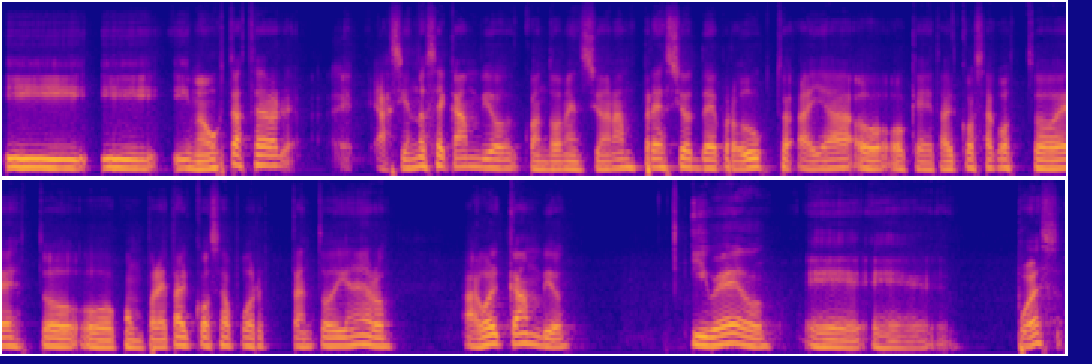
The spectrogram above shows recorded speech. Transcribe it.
Y, y, me gusta estar eh, haciendo ese cambio cuando mencionan precios de productos allá o, que tal cosa costó esto o compré tal cosa por tanto dinero. Hago el cambio y veo eh, pues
